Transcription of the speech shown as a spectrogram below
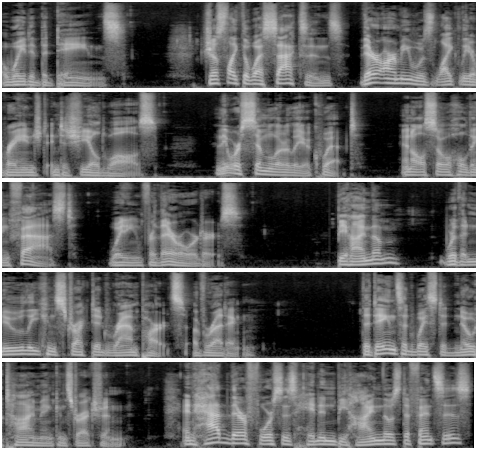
awaited the Danes. Just like the West Saxons, their army was likely arranged into shield walls, and they were similarly equipped, and also holding fast, waiting for their orders. Behind them were the newly constructed ramparts of Reading. The Danes had wasted no time in construction, and had their forces hidden behind those defenses,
